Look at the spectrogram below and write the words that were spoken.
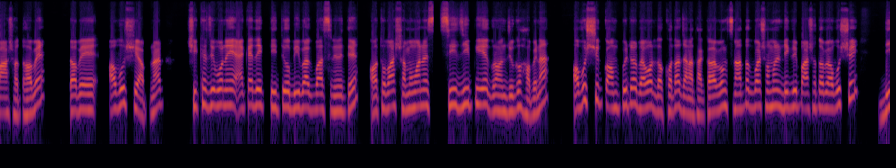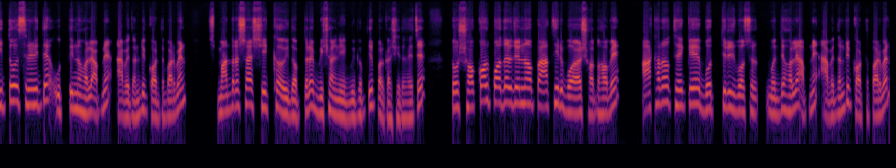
পাশ হতে হবে। তবে অবশ্যই আপনার শিক্ষা জীবনে একাধিক তৃতীয় বিভাগ বা শ্রেণীতে অথবা সমমানের সিজিপিএ গ্রহণযোগ্য হবে না। অবশ্যই কম্পিউটার ব্যবহার দক্ষতা জানা থাকতে হবে এবং স্নাতক বা সমানের ডিগ্রি পাস হতে হবে অবশ্যই দ্বিতীয় শ্রেণীতে উত্তীর্ণ হলে আপনি আবেদনটি করতে পারবেন। মাদ্রাসা শিক্ষা অধিদপ্তরে বিশাল নিয়োগ বিজ্ঞপ্তি প্রকাশিত হয়েছে। তো সকল পদের জন্য প্রার্থীর বয়স হতে হবে? আঠারো থেকে বত্রিশ বছর মধ্যে হলে আপনি আবেদনটি করতে পারবেন।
